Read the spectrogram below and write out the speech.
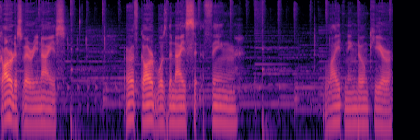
Guard is very nice. Earth Guard was the nice thing. Lightning, don't care.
